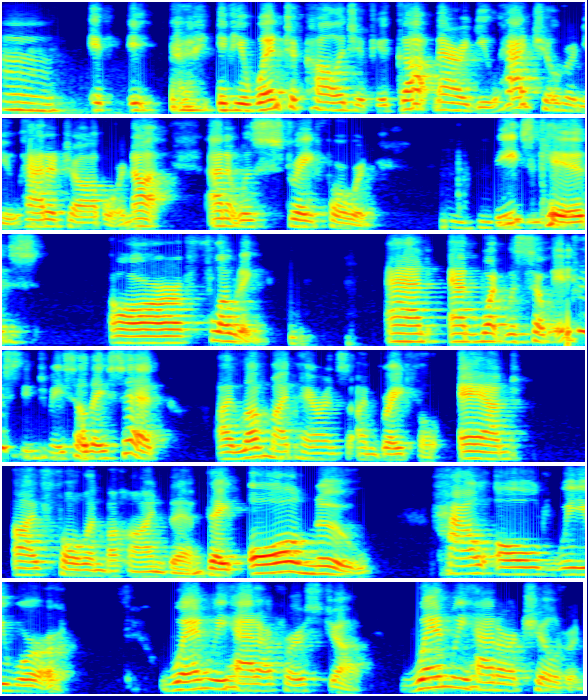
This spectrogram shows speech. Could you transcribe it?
Mm. If, if, if you went to college, if you got married, you had children, you had a job or not, and it was straightforward Mhm. these kids are floating and and what was so interesting to me so they said i love my parents i'm grateful and i've fallen behind them they all knew how old we were when we had our first job when we had our children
